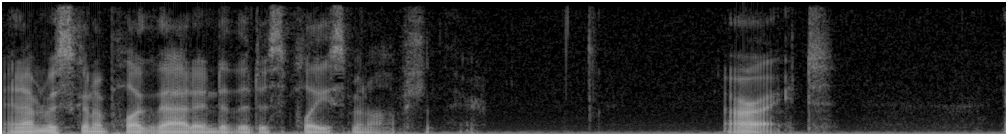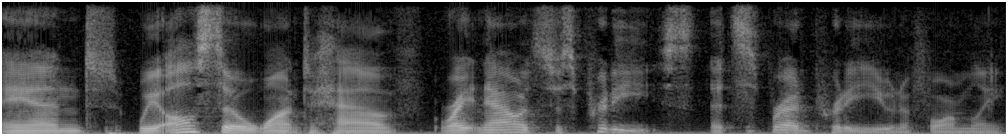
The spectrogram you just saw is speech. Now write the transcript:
and I'm just going to plug that into the displacement option there. Alright. And we also want to have, right now it's just pretty, it's spread pretty uniformly.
